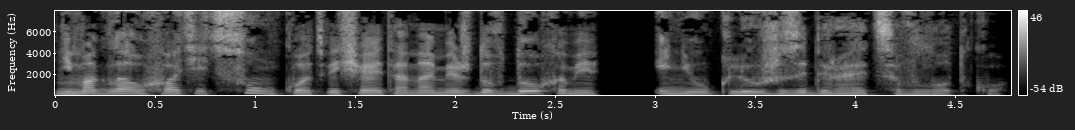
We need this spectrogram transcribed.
Не могла ухватить сумку, отвечает она между вдохами и неуклюже забирается в лодку.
